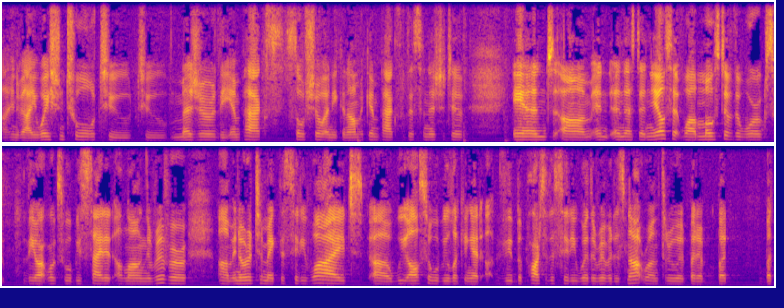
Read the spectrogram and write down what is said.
uh, an evaluation tool to, to measure the impacts, social and economic impacts of this initiative. And, um, and, and as Danielle said, while most of the works the artworks will be sited along the river. Um, in order to make the city wide, uh, we also will be looking at the, the, parts of the city where the river does not run through it, but, uh, but but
